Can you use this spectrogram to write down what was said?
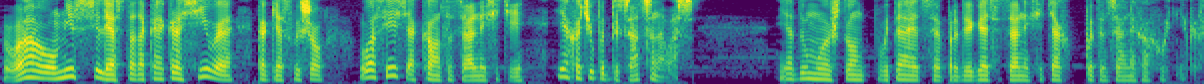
«Вау, мисс Селеста такая красивая, как я слышал. У вас есть аккаунт социальной сети? Я хочу подписаться на вас». Я думаю, что он пытается продвигать в социальных сетях потенциальных охотников.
